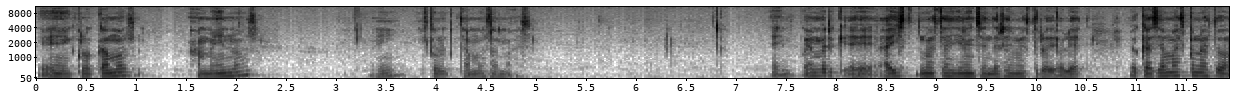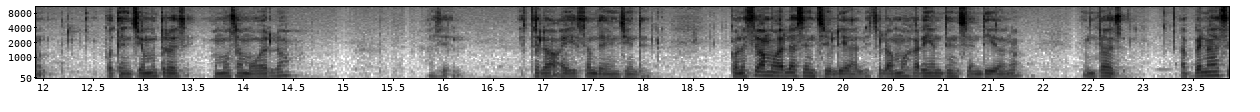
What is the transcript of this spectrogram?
eh, colocamos a menos y colocamos a más eh, pueden ver que ahí no está sin encenderse nuestro diolet lo que hacemos es con nuestro potenciómetro es, vamos a moverlo hacia este lado, ahí es donde enciende. Con este vamos a ver la sensibilidad, listo, lo vamos a dejar ahí encendido, ¿no? Entonces, apenas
